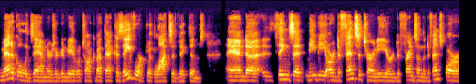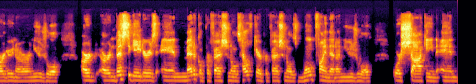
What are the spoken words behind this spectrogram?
medical examiners are going to be able to talk about that because they've worked with lots of victims and uh, things that maybe our defense attorney or friends on the defense bar are arguing are unusual. Our, our investigators and medical professionals, healthcare professionals won't find that unusual or shocking and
